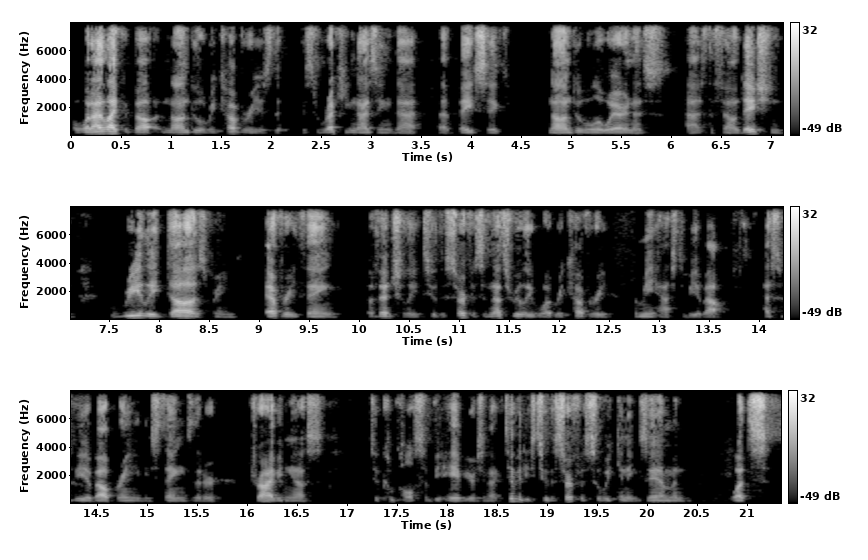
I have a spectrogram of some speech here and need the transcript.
what I like about non dual recovery is that is recognizing that, that basic non dual awareness as the foundation really does bring everything eventually to the surface and that's really what recovery for me has to be about. It has to be about bringing these things that are driving us to compulsive behaviors and activities to the surface so we can examine what's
